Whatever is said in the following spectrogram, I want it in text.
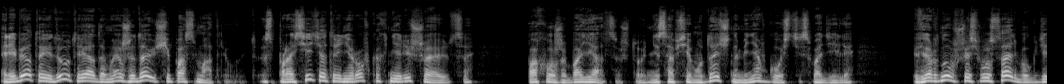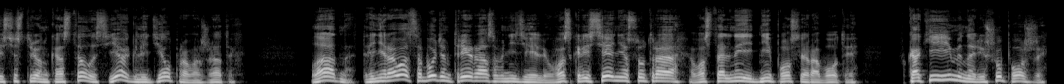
Ребята идут рядом и ожидающе посматривают. Спросить о тренировках не решаются. Похоже, боятся, что не совсем удачно меня в гости сводили. Вернувшись в усадьбу, где сестренка осталась, я оглядел провожатых. «Ладно, тренироваться будем три раза в неделю. В воскресенье с утра, в остальные дни после работы». В какие именно, решу позже.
